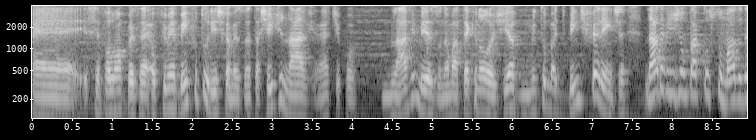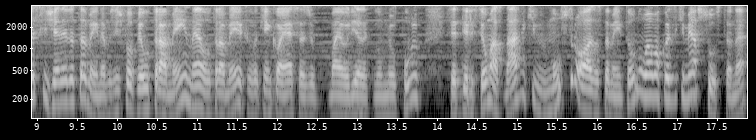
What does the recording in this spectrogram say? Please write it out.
É, você falou uma coisa, né? O filme é bem futurístico mesmo, né? Tá cheio de nave, né? Tipo, nave mesmo, né? Uma tecnologia muito bem diferente. Né? Nada que a gente não tá acostumado nesse gênero também, né? Se a gente for ver Ultraman, né? Ultraman, quem conhece a maioria no meu público, você tem, umas naves que monstruosas também. Então não é uma coisa que me assusta, né?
